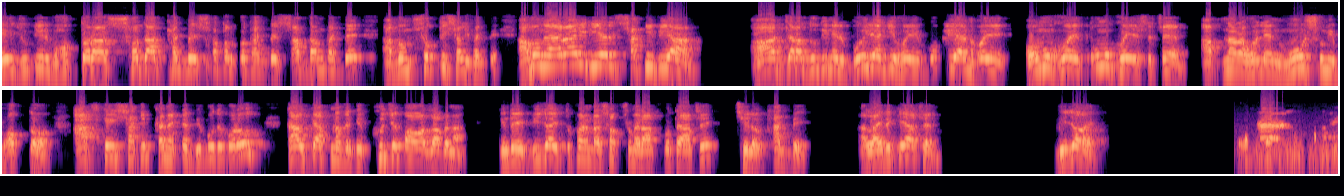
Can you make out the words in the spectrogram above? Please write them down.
এই জুটির ভক্তরা সজাগ থাকবে, সতর্ক থাকবে, সাবধান থাকবে এবং শক্তিশালী থাকবে। এবং এরাই রিয়েল সাকিবিয়ান আর যারা দুদিনের বৈরাগী হয়ে, বুবলিয়ান হয়ে, অমুক হয়ে, তমুক হয়ে এসেছেন, আপনারা হইলেন মৌসুমী ভক্ত। আজকেই সাকিব খান একটা বিপদে পড়ুক, কালকে আপনাদেরকে খুঁজে পাওয়া যাবে না। কিন্তু এই বিজয় তুফানটা সবসময় রাজপথে আছে, ছিল, থাকবে। লাইভে কে আছেন? বিজয়। হ্যাঁ আমি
